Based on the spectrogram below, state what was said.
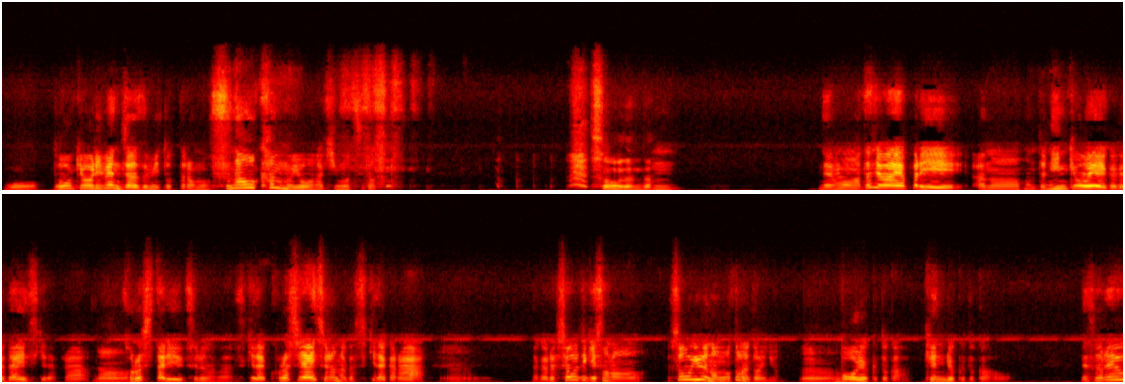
もう東京リベンジャーズ見とったらもう砂を噛むような気持ちだった。そうなんだ。うん。でも私はやっぱり、あの、本当人気映画が大好きだから、殺したりするのが好きだ、殺し合いするのが好きだから、だから正直その、そういうのを求めとんよ。暴力とか、権力とかを。で、それを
